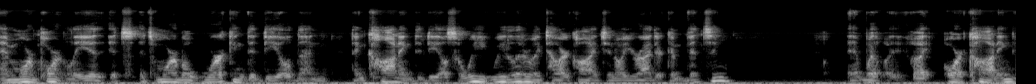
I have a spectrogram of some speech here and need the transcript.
and more importantly, it's it's more about working the deal than than conning the deal. So we we literally tell our clients, you know, you're either convincing, eh, or conning,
